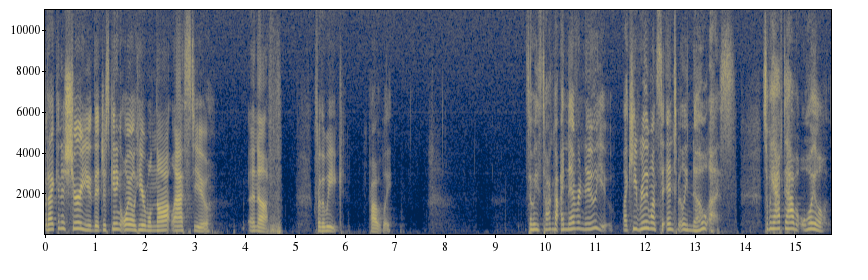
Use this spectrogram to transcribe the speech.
But I can assure you that just getting oil here will not last you enough for the week probably. So he's talking about, I never knew you. Like he really wants to intimately know us. So we have to have oil.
